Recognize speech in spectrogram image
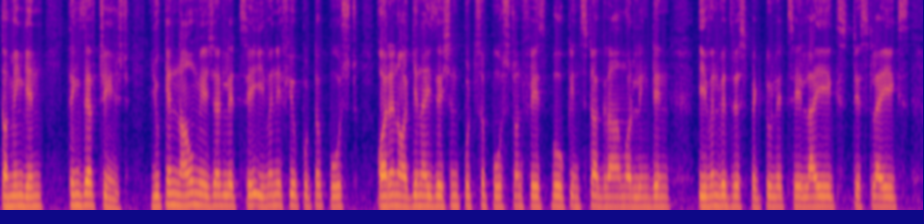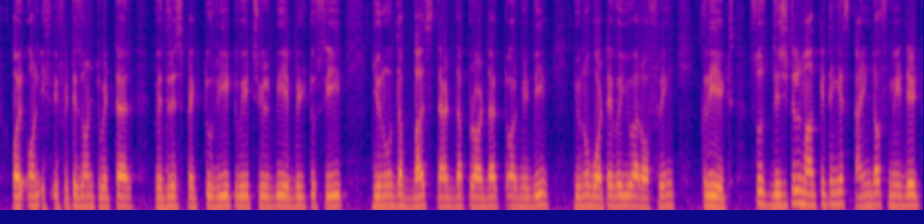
coming in things have changed. You can now measure let's say even if you put a post or an organization puts a post on Facebook, Instagram or LinkedIn even with respect to let's say likes, dislikes or on if, if it is on Twitter with respect to retweets you will be able to see you know the buzz that the product or maybe you know whatever you are offering creates. So digital marketing has kind of made it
